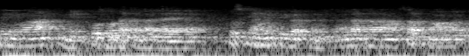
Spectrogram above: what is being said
تو ایمان محفوظ ہوتا چلا جائے گا اس کی ہمیں فکر کرنی چاہیے اللہ تعالیٰ ہم سب کو توفیق عطا فرمائے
